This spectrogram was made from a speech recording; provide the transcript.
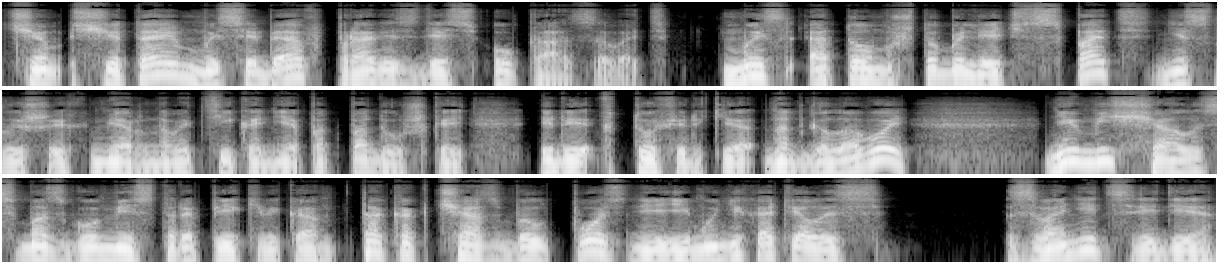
чем считаем мы себя вправе здесь указывать. Мысль о том, чтобы лечь спать, не слыша их мерного тикания под подушкой или в туфельке над головой, не вмещалась в мозгу мистера Пиквика, так как час был поздний, ему не хотелось звонить среди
